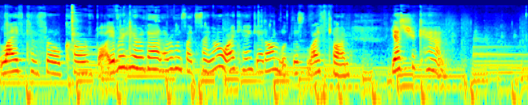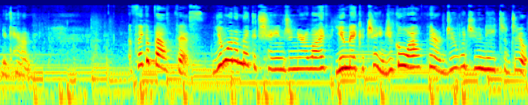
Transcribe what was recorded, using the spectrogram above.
life can throw a curveball. You ever hear that? Everyone's like saying, oh, I can't get on with this lifetime. Yes, you can. You can. Think about this. You want to make a change in your life? You make a change. You go out there do what you need to do.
